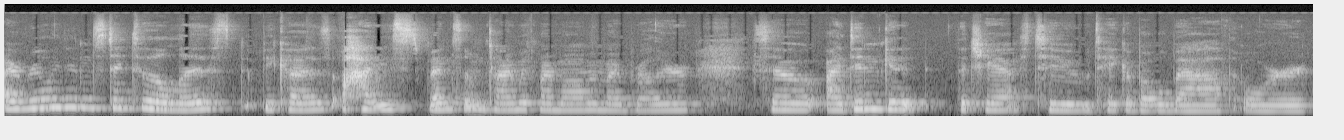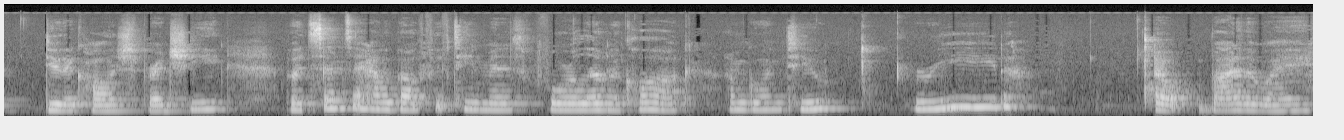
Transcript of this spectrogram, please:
I really didn't stick to the list because I spent some time with my mom and my brother. So I didn't get the chance to take a bubble bath or do the college spreadsheet. But since I have about 15 minutes before 11 o'clock, I'm going to read. Oh, by the way,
